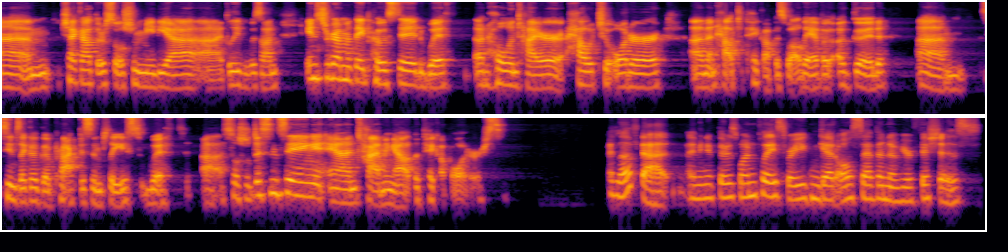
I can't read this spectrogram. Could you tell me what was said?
Um, check out their social media. Uh, I believe it was on Instagram that they posted with a whole entire how to order um, and how to pick up as well. They have a, a good, um, seems like a good practice in place with uh, social distancing and timing out the pickup orders. I love that. I mean, if there's one place where you can get all seven of your fishes,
